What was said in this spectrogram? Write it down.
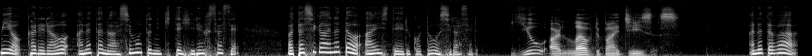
見よ彼らをあなたの足元に来てひれ伏させ私があなたを愛していることを知らせる You are loved by Jesus. あなたは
